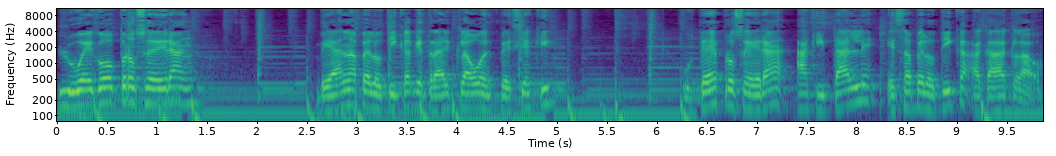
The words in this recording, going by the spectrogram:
Luego procederán, vean la pelotica que trae el clavo de especie aquí. Ustedes procederán a quitarle esa pelotica a cada clavo.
